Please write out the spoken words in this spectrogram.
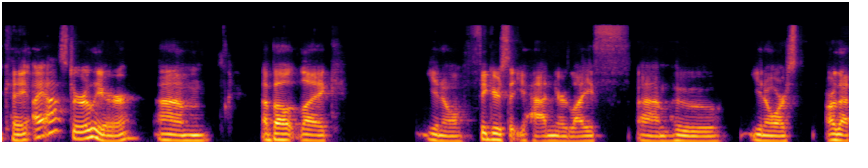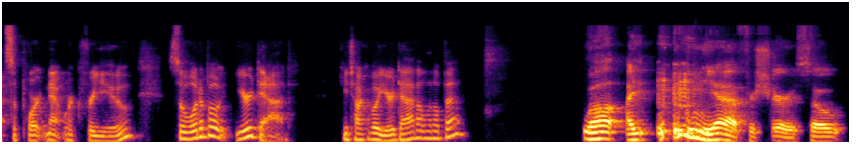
Okay, I asked earlier um, about like, you know, figures that you had in your life um, who, you know, are are that support network for you. So, what about your dad? Can you talk about your dad a little bit? Well, I yeah, for sure. So,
